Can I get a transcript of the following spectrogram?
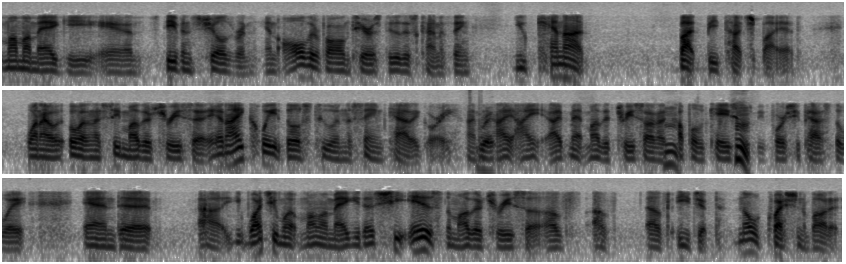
Mama Maggie and Stephen's children and all their volunteers do this kind of thing, you cannot but be touched by it. When I when I see Mother Teresa, and I equate those two in the same category. I mean, Right. I, I I've met Mother Teresa on a Hmm. couple of occasions before she passed away, and uh, uh, watching what Mama Maggie does, she is the Mother Teresa of of of Egypt, no question about it.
